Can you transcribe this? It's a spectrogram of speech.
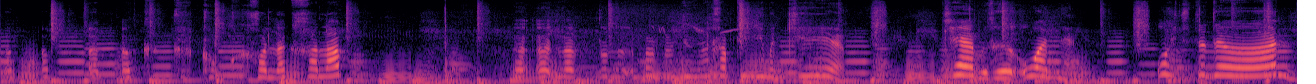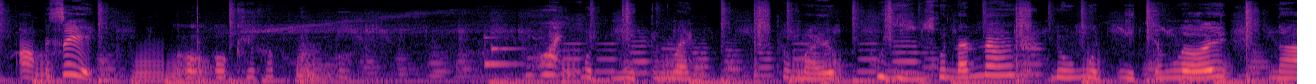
เออเออเออคนละครับเออเออแล้วแล้วแล้วแล้วยังนะครับที่นี่มันแคบ แคบหรือเธออ้วนเนี่ย อุ้ยจะเดิน ออกไปสิ โอเคครับ ยหงุดหงิดจังเลยทำไมผู้หญิงคนนั้นนะดูหงุดหงิดจังเลยน่า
